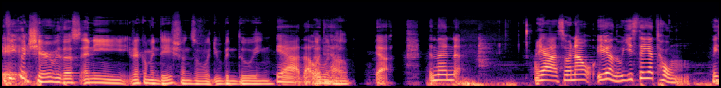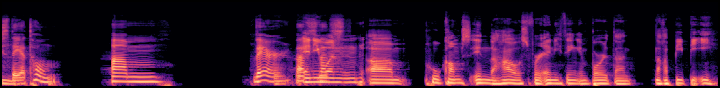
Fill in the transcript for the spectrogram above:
If you Eh, could share with us any recommendations of what you've been doing, yeah, that, would, help. Yeah. And then, yeah, so now, yun, we stay at home. We Hmm. stay at home. Um, there. That's, that's, Anyone um who comes in the house for anything important, naka PPE.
